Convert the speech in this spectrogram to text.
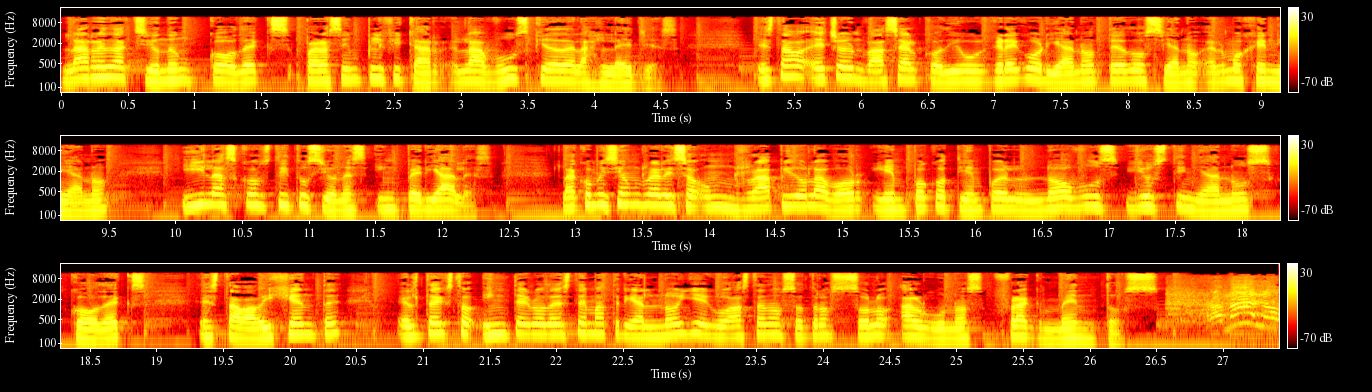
la redacción de un códex para simplificar la búsqueda de las leyes estaba hecho en base al código gregoriano, teodosiano, hermogeniano y las constituciones imperiales. La comisión realizó un rápido labor y en poco tiempo el Novus Justinianus Codex estaba vigente. El texto íntegro de este material no llegó hasta nosotros, solo algunos fragmentos. Romano,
